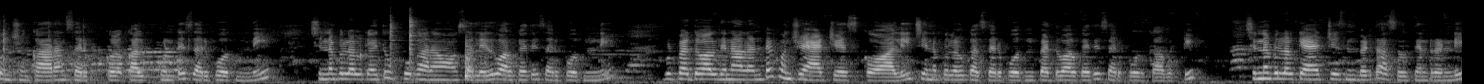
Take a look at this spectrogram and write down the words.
కొంచెం కారం సరి కలుపుకుంటే సరిపోతుంది. చిన్నపిల్లలకైతే ఉప్పు కారం అవసరం లేదు వాళ్ళకైతే సరిపోతుంది. ఇప్పుడు పెద్దవాళ్ళు తినాలంటే కొంచెం యాడ్ చేసుకోవాలి. చిన్నపిల్లలకి అది సరిపోతుంది పెద్దవాళ్ళకైతే సరిపోదు కాబట్టి. చిన్నపిల్లలకి యాడ్ చేసిన పెడితే అసలు తినరండి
